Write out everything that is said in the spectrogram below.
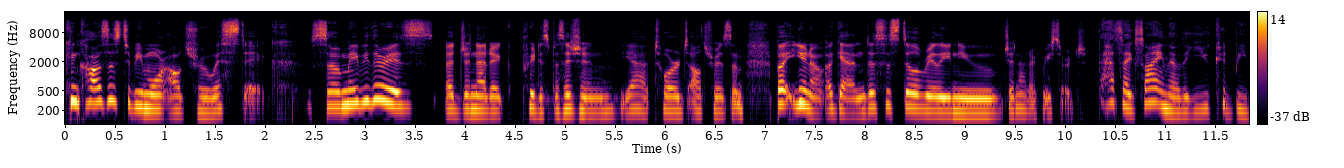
can cause us to be more altruistic. So maybe there is a genetic predisposition, yeah, towards altruism. But, you know, again, this is still really new genetic research. That's exciting, though, that you could be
